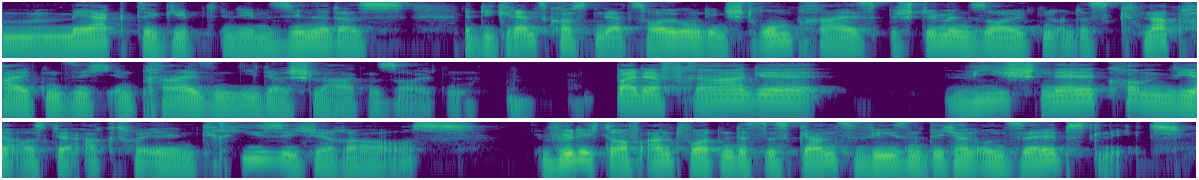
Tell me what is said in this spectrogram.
Märkte gibt, in dem Sinne, dass die Grenzkosten der Erzeugung den Strompreis bestimmen sollten und dass Knappheiten sich in Preisen niederschlagen sollten. Bei der Frage, wie schnell kommen wir aus der aktuellen Krise hier raus, würde ich darauf antworten, dass es ganz wesentlich an uns selbst liegt.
